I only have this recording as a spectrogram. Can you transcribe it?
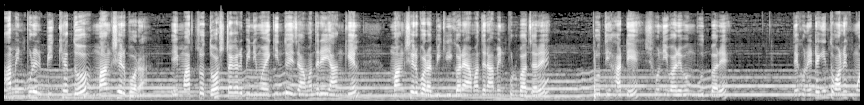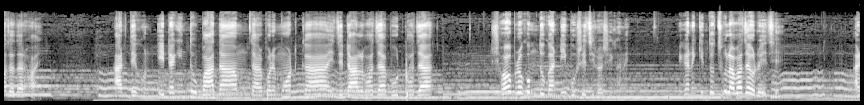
আমিনপুরের বিখ্যাত মাংসের বড়া। এই মাত্র দশ টাকার বিনিময়ে কিন্তু এই যে আমাদের এই আঙ্কেল মাংসের বড়া বিক্রি করে আমাদের আমিনপুর বাজারে প্রতি হাটে, শনিবার এবং বুধবারে। দেখুন, এটা কিন্তু অনেক মজাদার হয়। আর দেখুন, এটা কিন্তু বাদাম, তারপরে মটকা, এই যে ডাল ভাজা, বুট ভাজা, সব রকম দোকানটি বসেছিল সেখানে। এখানে কিন্তু ছোলা ভাজাও রয়েছে। আর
